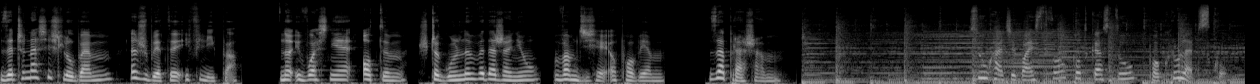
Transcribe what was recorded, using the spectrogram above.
Zaczyna się ślubem Elżbiety i Filipa. No i właśnie o tym szczególnym wydarzeniu Wam dzisiaj opowiem. Zapraszam. Słuchacie Państwo podcastu po królewsku.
